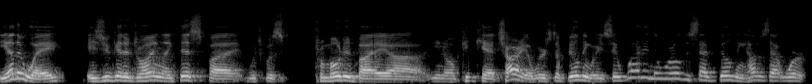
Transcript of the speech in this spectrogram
The other way is you get a drawing like this by, which was promoted by, uh, you know, P.K. Acharya, where it's a building where you say, what in the world is that building? How does that work?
